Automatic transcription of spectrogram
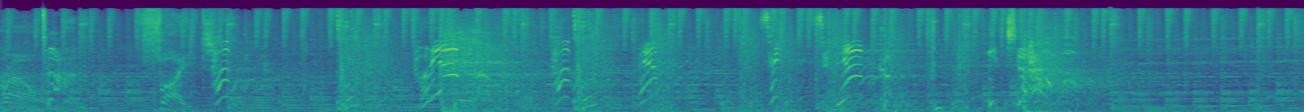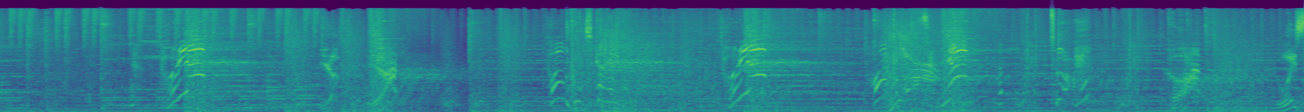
round. Fight. Yep. Yep. おいっ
